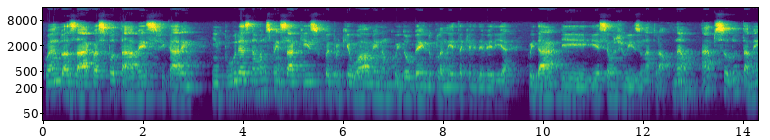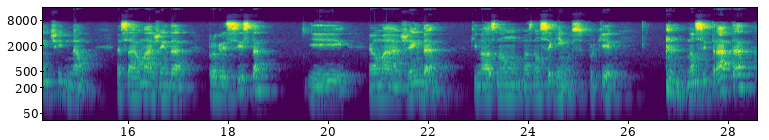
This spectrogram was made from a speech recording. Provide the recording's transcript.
Quando as águas potáveis ficarem impuras, não vamos pensar que isso foi porque o homem não cuidou bem do planeta que ele deveria cuidar e, e esse é um juízo natural. Não, absolutamente não. Essa é uma agenda progressista e é uma agenda que nós não, nós não seguimos, porque não se trata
